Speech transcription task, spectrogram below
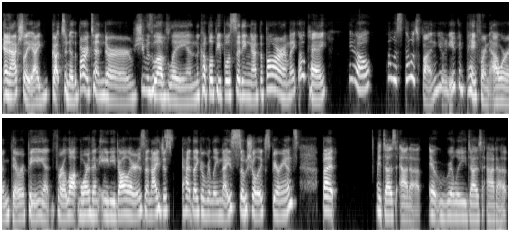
And actually, I got to know the bartender. She was lovely. And a couple of people sitting at the bar. I'm like, okay, you know, that was that was fun. You you can pay for an hour in therapy and for a lot more than eighty dollars. And I just had like a really nice social experience. But it does add up. It really does add up.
